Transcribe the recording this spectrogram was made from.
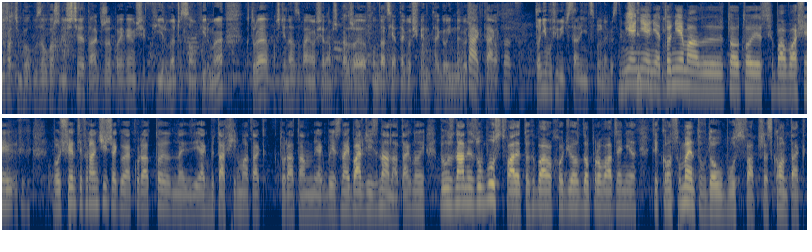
No właśnie, bo zauważyliście, tak, że pojawiają się firmy, czy są firmy, które właśnie nazywają się na przykład, że Fundacja tego świętego, innego tak, świętego. Tak, tak. To nie musi mieć wcale nic wspólnego z tym Nie, nie, nie, to nie ma, to, to jest chyba właśnie, bo święty Franciszek akurat to jakby ta firma tak, która tam jakby jest najbardziej znana, tak, no był znany z ubóstwa, ale to chyba chodzi o doprowadzenie tych konsumentów do ubóstwa przez kontakt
